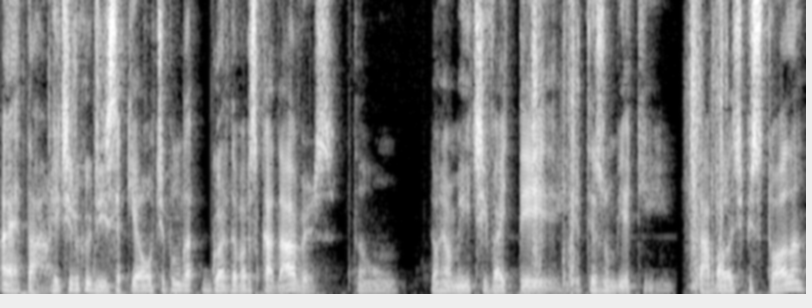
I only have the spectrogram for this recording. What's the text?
É, tá. Retiro o que eu disse. Aqui é o tipo lugar que guarda vários cadáveres. Então, então realmente vai ter, vai ter zumbi aqui. Tá, bala de pistola.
